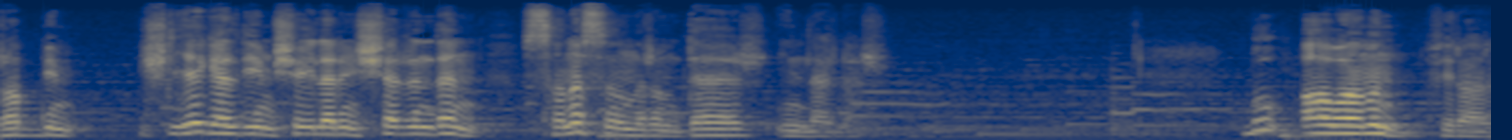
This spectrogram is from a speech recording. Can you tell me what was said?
Rabbim işliğe geldiğim şeylerin şerrinden sana sığınırım der inlerler. Bu avamın firarı.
